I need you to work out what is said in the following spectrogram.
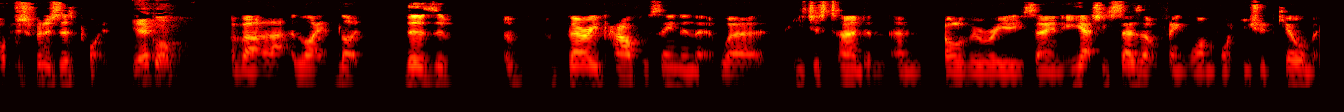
I'll just finish this point yeah, go on. about that. Like like there's a, a very powerful scene in it where he's just turned and, and Oliver Reed is saying he actually says I think at one point you should kill me.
